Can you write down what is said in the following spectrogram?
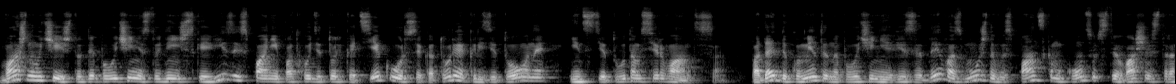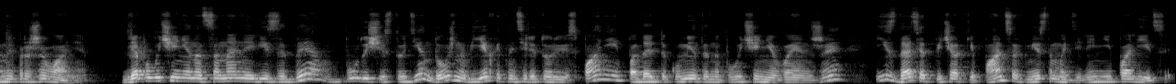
Важно учесть, что для получения студенческой визы Испании подходят только те курсы, которые аккредитованы Институтом Сервантеса. Подать документы на получение визы D возможно в испанском консульстве вашей страны проживания. Для получения национальной визы D будущий студент должен въехать на территорию Испании, подать документы на получение ВНЖ и сдать отпечатки пальцев в местном отделении полиции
